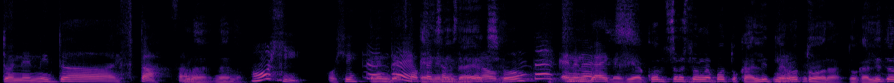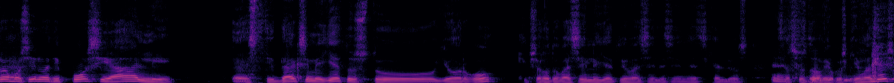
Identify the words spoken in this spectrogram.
Το 97 θα. Ναι, ναι, ναι. Όχι. Όχι. 97 παίξαμε στην 96. Οδό. 96. Με διακόπτεις όμως θέλω να πω το καλύτερο Ναι, πες. τώρα. Το καλύτερο όμως είναι ότι πόσοι άλλοι ε, στην τάξη μεγέθους του Γιώργου και ξέρω το Βασίλη γιατί ο Βασίλης είναι έτσι κι αλλιώς Ε, σε αυτό σωστό το αυτό μήκος που κύματος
